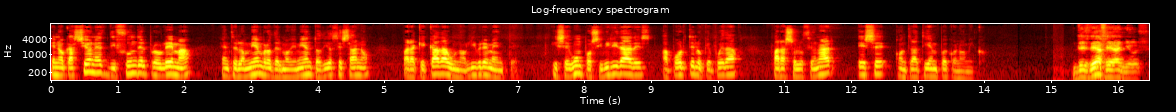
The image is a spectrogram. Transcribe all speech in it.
En ocasiones difunde el problema entre los miembros del movimiento diocesano para que cada uno libremente y según posibilidades aporte lo que pueda para solucionar ese contratiempo económico. Desde hace años,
